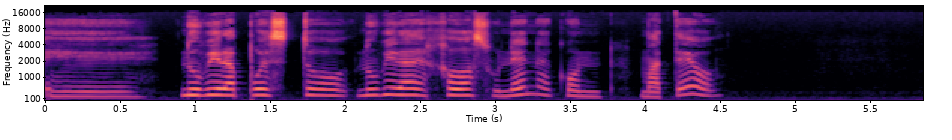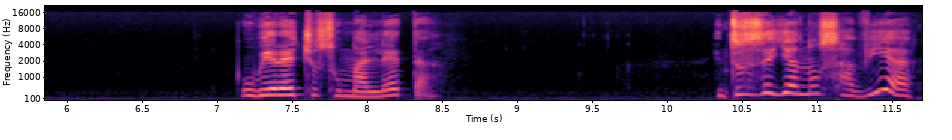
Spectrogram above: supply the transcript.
eh, no hubiera puesto, no hubiera dejado a su nena con Mateo. Hubiera hecho su maleta. Entonces ella no sabía,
